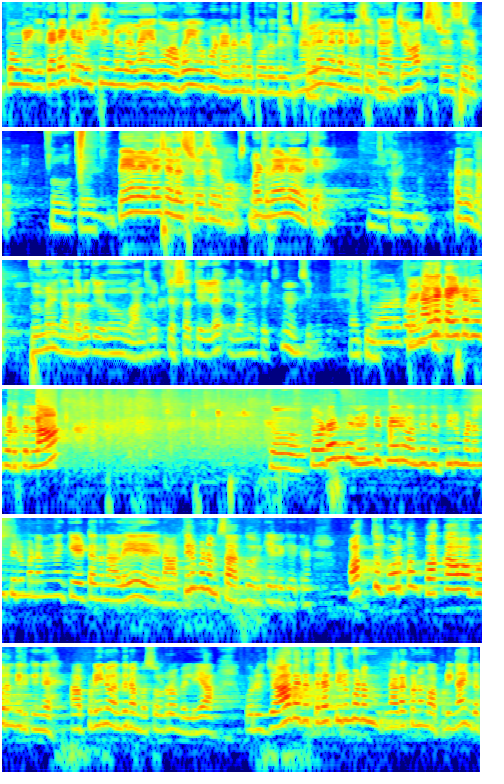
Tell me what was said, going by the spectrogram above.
இப்போ உங்களுக்கு கிடைக்கிற விஷயங்கள்ல எல்லாம் எதுவும் அவயோகம் நடந்துட போகிறது இல்லை. நல்ல வேலை கிடைச்சிருக்கா? ஜாப் ஸ்ட்ரெஸ் இருக்கும். ஓகே ஓகே வேலையில் சில ஸ்ட்ரெஸ் இருக்கும். பட் வேலை இருக்கே. கரெக்ட் அதுதான். இப்போயுமே எனக்கு அந்த அளவுக்கு எதுவும் அந்த அளவுக்கு ஸ்ட்ரெஸ்ஸாக தெரியல. எல்லாமே ஃபிக்ஸ் தேங்க்யூ அவருக்கு ஒரு நல்ல கைத்தறல் கொடுத்துடலாம். ஸோ தொடர்ந்து ரெண்டு பேர் வந்து இந்த திருமணம் திருமணம்னு கேட்டதுனாலே நான் திருமணம் சார்ந்து ஒரு கேள்வி கேட்குறேன். பத்து பொருத்தம் பக்காவாக பொருந்திருக்குங்க அப்படின்னு வந்து நம்ம சொல்கிறோம் இல்லையா? ஒரு ஜாதகத்தில் திருமணம் நடக்கணும் அப்படின்னா இந்த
